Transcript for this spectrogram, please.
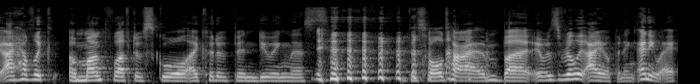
I have like a month left of school. I could have been doing this this whole time, but it was really eye opening. Anyway,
